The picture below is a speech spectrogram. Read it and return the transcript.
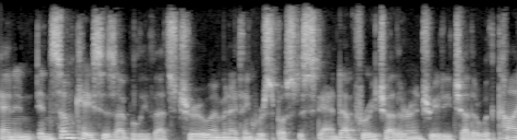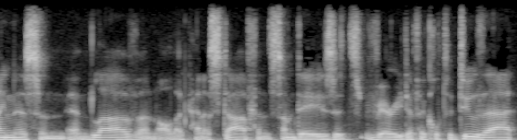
And in, in some cases, I believe that's true. I mean, I think we're supposed to stand up for each other and treat each other with kindness and, and love and all that kind of stuff. And some days it's very difficult to do that.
